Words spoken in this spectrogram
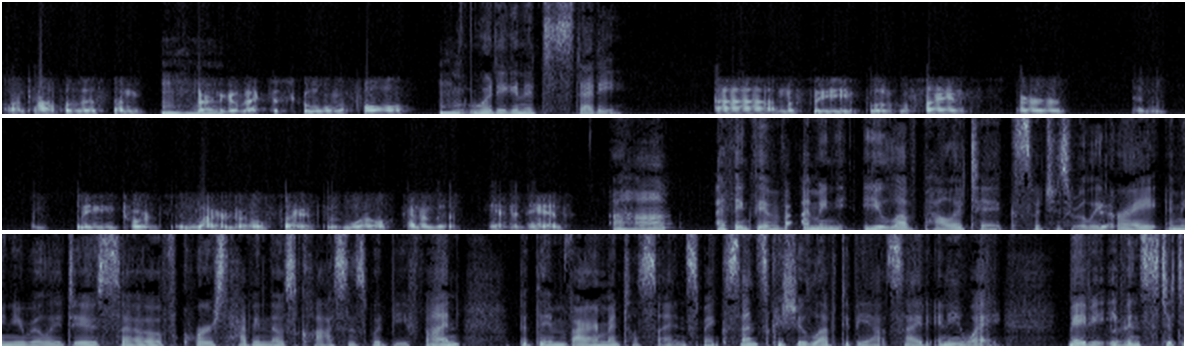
on top of this. I'm Mhm. starting to go back to school in the fall. Mhm. What are you going to study? Uh, mostly political science, or and I'm leaning towards environmental science as well, kind of a hand in hand. Uh huh. I think the. I mean, you love politics, which is really great. I mean, you really do. So, of course, having those classes would be fun. But the environmental science makes sense because you love to be outside anyway. Maybe even st-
